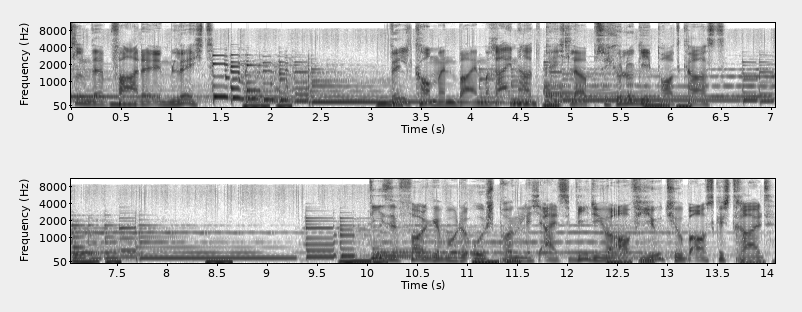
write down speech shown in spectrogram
Wechselnde Pfade im Licht. Willkommen beim Reinhard Pichler Psychologie Podcast. Diese Folge wurde ursprünglich als Video auf YouTube ausgestrahlt.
